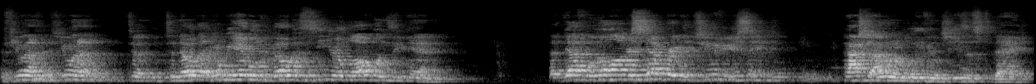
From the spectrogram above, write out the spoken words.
If you want, if you want to, to, to know that you'll be able to go and see your loved ones again, that death will no longer separate the two of you. Just say, Pastor, I want to believe in Jesus today.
